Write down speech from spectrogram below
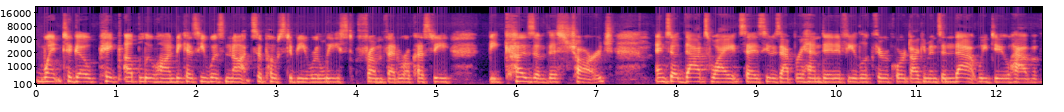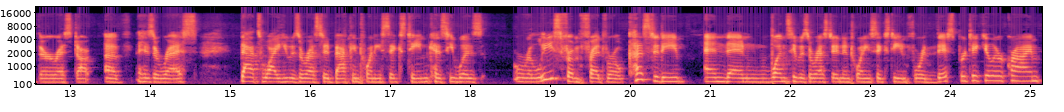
went to go pick up Lujan because he was not supposed to be released from federal custody because of this charge. And so that's why it says he was apprehended. If you look through court documents, and that we do have of the arrest doc- of his arrest, that's why he was arrested back in 2016 because he was released from federal custody. And then once he was arrested in 2016 for this particular crime,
